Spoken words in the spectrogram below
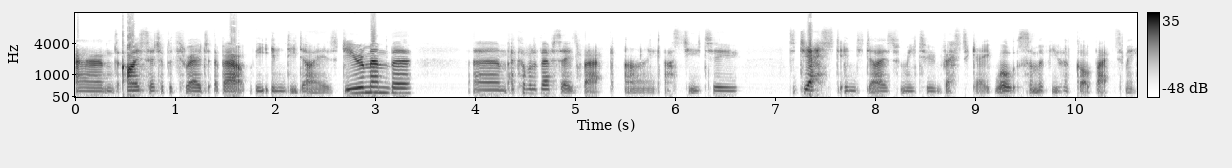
and I set up a thread about the indie dyers. Do you remember um, a couple of episodes back? I asked you to suggest indie dyers for me to investigate. Well, some of you have got back to me.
